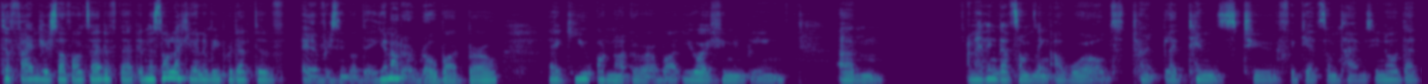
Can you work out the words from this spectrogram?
to find yourself outside of that. And it's not like you're going to be productive every single day. You're not a robot, bro. Like you are not a robot. You are a human being. Um, and I think that's something our world turn like tends to forget sometimes, you know, that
